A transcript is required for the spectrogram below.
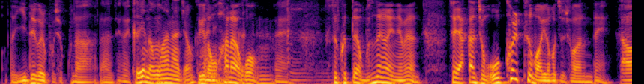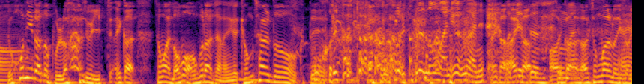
어떤 이득을 보셨구나라는 생각이 그게 들어서 너무 화나죠. 그게 너무 화나고 그, 음. 예. 그래서 그때 무슨 생각했냐면 제가 약간 좀 오컬트 뭐 이런 거좀 좋아하는데 어. 좀 혼이라도 불러가지고 입장 그러니까 정말 너무 억울하잖아요. 그러니까 경찰도 그때 오컬트는 너무 많이 간 거 아니에요? 그러니까, 어쨌든 그러니까, 어, 그러니까 정말 정말로 이거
